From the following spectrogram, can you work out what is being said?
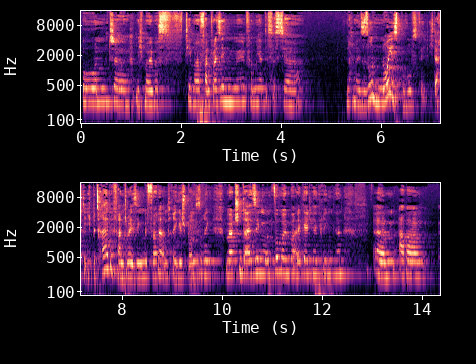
Und äh, habe mich mal über das Thema Fundraising informiert. Das ist ja nochmal so ein neues Berufsfeld. Ich dachte, ich betreibe Fundraising mit Förderanträge, Sponsoring, Merchandising und wo man überall Geld herkriegen kann. Ähm, aber äh,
